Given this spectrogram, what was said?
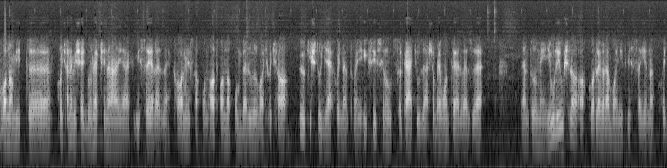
van, amit, hogyha nem is egyből megcsinálják, visszajeleznek 30 napon, 60 napon belül, vagy hogyha ők is tudják, hogy nem tudom, hogy XY utca kátyúzása be van tervezve, nem tudom én, júliusra, akkor legalább annyit visszaírnak, hogy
